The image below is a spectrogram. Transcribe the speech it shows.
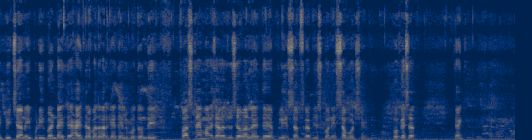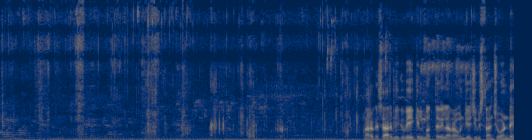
ఇప్పించాను. ఇప్పుడు ఈ బండి అయితే హైదరాబాద్ వరకు అయితే వెళ్ళిపోతుంది. ఫస్ట్ టైం మన ఛానల్ చూసే వాళ్ళు అయితే ప్లీజ్ సబ్స్క్రైబ్ చేసుకొని సపోర్ట్ చేయండి. ఓకే సార్ థ్యాంక్ యూ మరొకసారి మీకు వెహికల్ మొత్తం ఇలా రౌండ్ చేసి చూపిస్తాను చూడండి.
